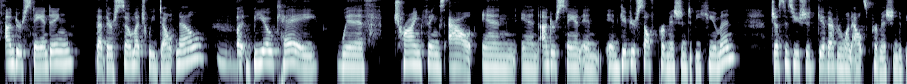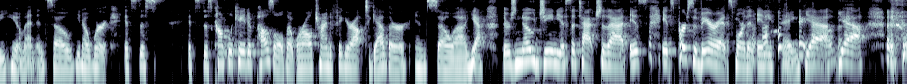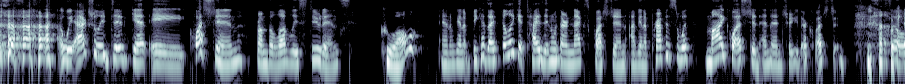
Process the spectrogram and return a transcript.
understanding that there's so much we don't know, mm. but be okay with trying things out and and understand and and give yourself permission to be human just as you should give everyone else permission to be human. And so, you know, we're, it's this, it's this complicated puzzle that we're all trying to figure out together. And so, uh, yeah, there's no genius attached to that. It's, it's perseverance more than anything. Okay, yeah. Yeah. we actually did get a question from the lovely students. Cool. And I'm going to, because I feel like it ties in with our next question, I'm going to preface with my question and then show you their question. So,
